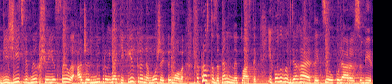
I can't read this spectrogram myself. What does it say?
біжіть від них, що є сили, адже ні про які фільтри не може йти мова. Це просто затемнений пластик. І коли ви вдягаєте ці окуляри собі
